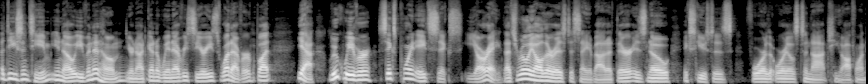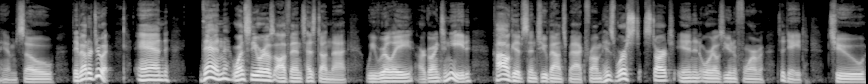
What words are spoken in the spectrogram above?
a decent team, you know, even at home. You're not going to win every series, whatever, but yeah, Luke Weaver, 6.86 ERA. That's really all there is to say about it. There is no excuses for the Orioles to not tee off on him. So they better do it. And then, once the Orioles offense has done that, we really are going to need Kyle Gibson to bounce back from his worst start in an Orioles uniform to date to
